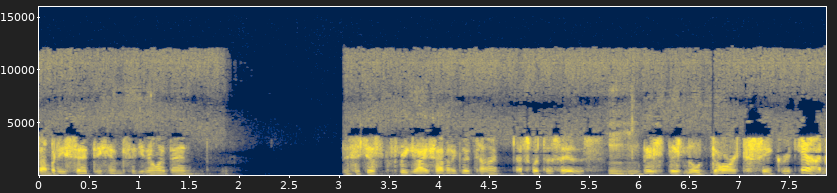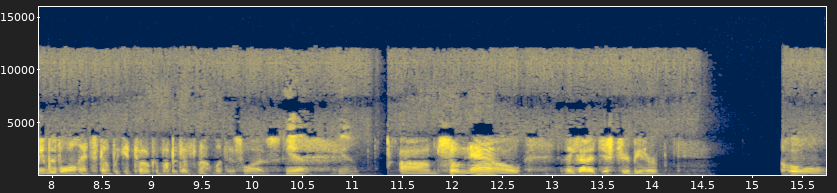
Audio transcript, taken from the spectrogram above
somebody said to him, "said You know what, Ben? This is just three guys having a good time. That's what this is. Mhm. There's there's no dark secret. Yeah, I mean we've all had stuff we could talk about, but that's not what this was. Yeah. Yeah. Um, so now they got a distributor who,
